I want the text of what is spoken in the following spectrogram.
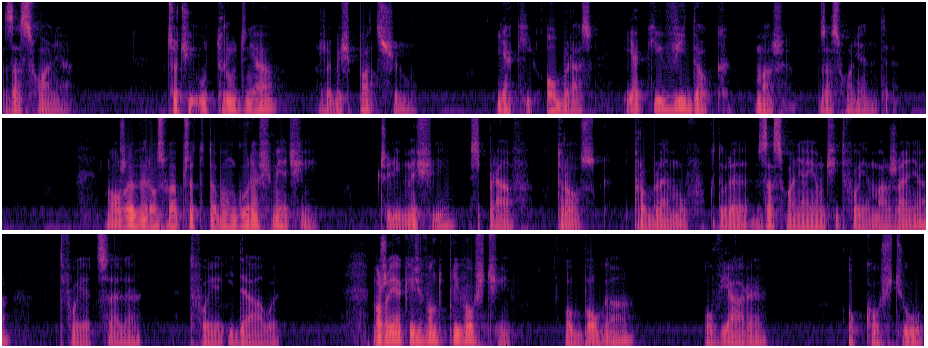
zasłania? Co Ci utrudnia, żebyś patrzył? Jaki obraz, jaki widok masz zasłonięty? Może wyrosła przed Tobą góra śmieci, czyli myśli, spraw, trosk, problemów, które zasłaniają Ci Twoje marzenia, Twoje cele, Twoje ideały. Może jakieś wątpliwości o Boga, o wiarę, o Kościół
